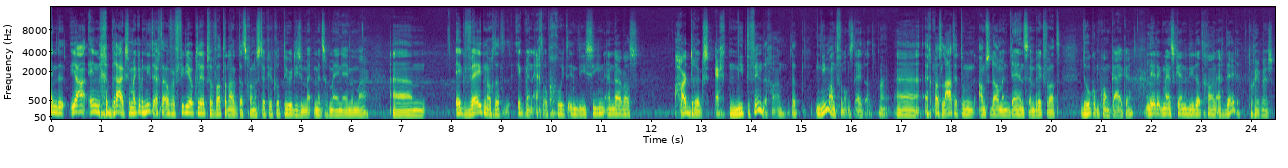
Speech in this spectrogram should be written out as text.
In de, ja, in gebruik. Maar ik heb het niet echt over videoclips of wat dan ook. Dat is gewoon een stukje cultuur die ze me- met zich meenemen. Maar ehm, ik weet nog dat ik ben echt opgegroeid in die scene. En daar was harddrugs echt niet te vinden gewoon. Dat, niemand van ons deed dat. Nee. Eh, echt pas later toen Amsterdam en dance en weet ik veel wat de hoek om kwam kijken... leerde ik mensen kennen die dat gewoon echt deden. Toen ging het mis.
